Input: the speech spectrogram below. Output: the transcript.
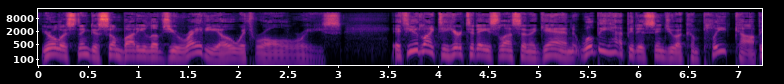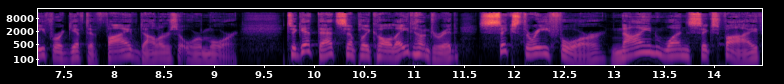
You're listening to Somebody Loves You Radio with Raul Ries. If you'd like to hear today's lesson again, we'll be happy to send you a complete copy for a gift of $5 or more. To get that, simply call 800-634-9165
